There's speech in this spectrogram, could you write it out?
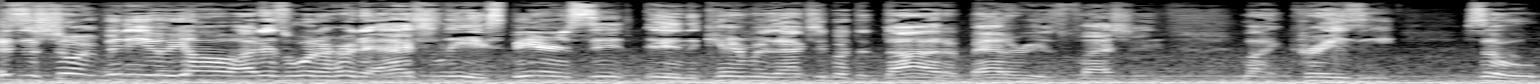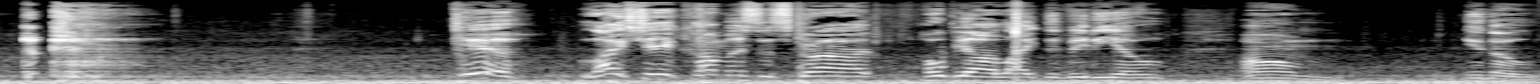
It's a short video, y'all. I just wanted her to actually experience it, and the camera is actually about to die. The battery is flashing like crazy. So, yeah, like, share, comment, subscribe. Hope y'all liked the video. Um, you know,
